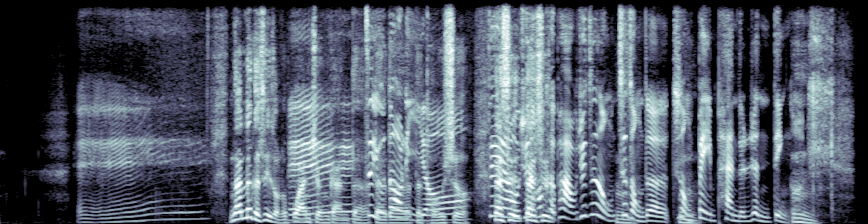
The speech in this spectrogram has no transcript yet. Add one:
哎，那那个是一种的不安全感的，这有道理的。投射，对啊，我觉得好可怕。我觉得这种这种的这种背叛的认定啊。嗯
